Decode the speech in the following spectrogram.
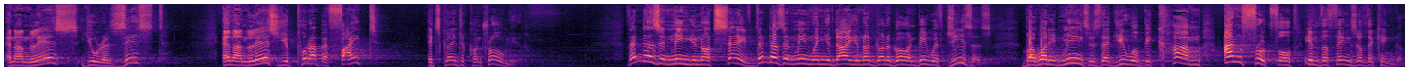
And unless you resist, and unless you put up a fight, it's going to control you. That doesn't mean you're not saved. That doesn't mean when you die you're not going to go and be with Jesus. But what it means is that you will become unfruitful in the things of the kingdom.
